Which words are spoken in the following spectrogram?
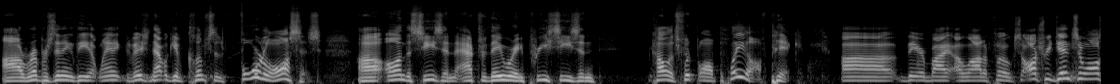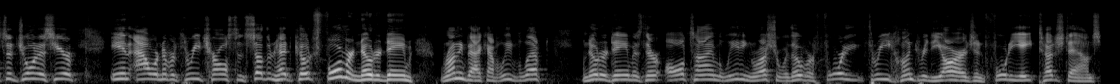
uh, representing the Atlantic Division. That would give Clemson four losses on the season after they were a preseason college football playoff pick uh, there by a lot of folks. Autry Denson will also join us here in hour number three. Charleston Southern head coach, former Notre Dame running back, I believe, left Notre Dame as their all time leading rusher with over 4,300 yards and 48 touchdowns.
